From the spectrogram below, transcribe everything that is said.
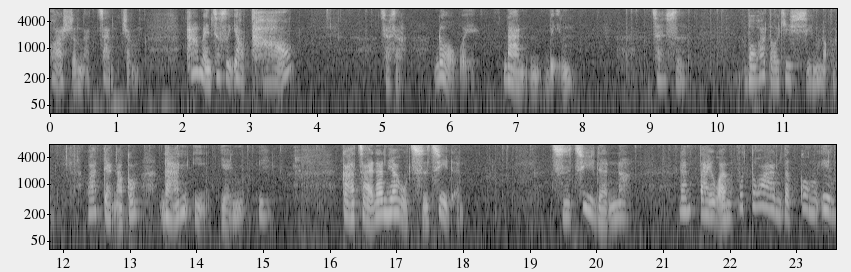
发生了战争，他们就是要逃，就是落为难民，真是无法度去形容。我点了讲难以言喻。家在咱要有瓷器人，瓷器人呐、啊，咱台湾不断的供应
